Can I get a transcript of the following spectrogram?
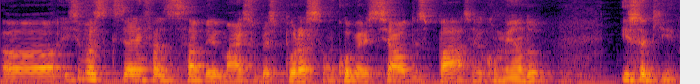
Ah, e se vocês quiserem fazer, saber mais sobre a exploração comercial do espaço, recomendo isso aqui.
